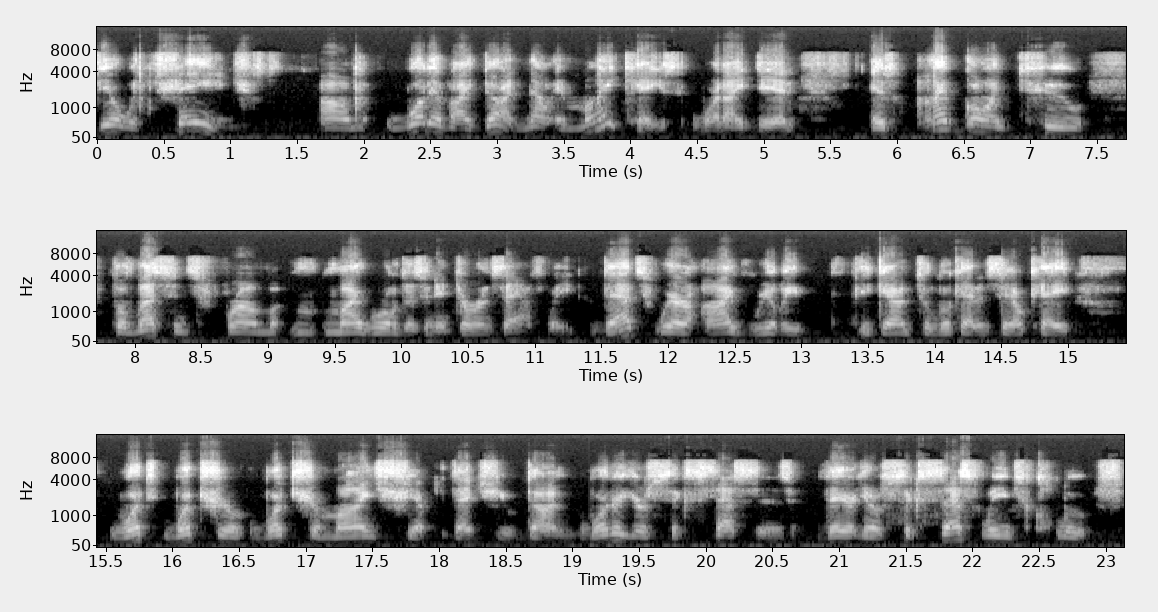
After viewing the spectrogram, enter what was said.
deal with change um, what have I done? Now, in my case, what I did is I've gone to the lessons from my world as an endurance athlete. That's where I really began to look at and say, okay, what what's your what's your mind shift that you've done? What are your successes? There, you know, success leaves clues,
